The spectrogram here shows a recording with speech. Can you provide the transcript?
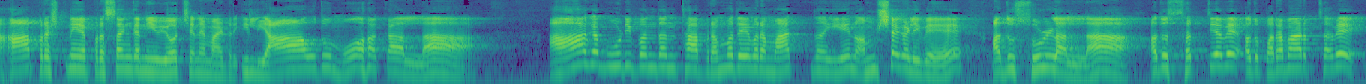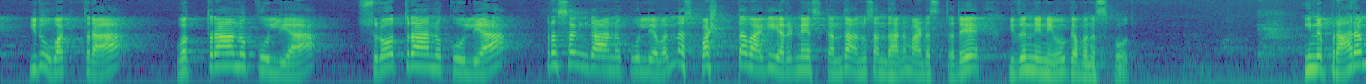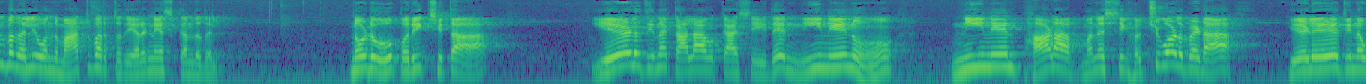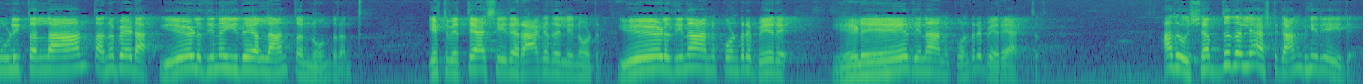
ಆ ಪ್ರಶ್ನೆಯ ಪ್ರಸಂಗ ನೀವು ಯೋಚನೆ ಮಾಡ್ರಿ. ಇಲ್ಲಿ ಯಾವುದು ಮೋಹಕ ಅಲ್ಲ. ಆಗ ಮೂಡಿ ಬಂದಂಥ ಬ್ರಹ್ಮದೇವರ ಮಾತಿನ ಏನು ಅಂಶಗಳಿವೆ, ಅದು ಸುಳ್ಳಲ್ಲ. ಅದು ಸತ್ಯವೇ, ಅದು ಪರಮಾರ್ಥವೇ. ಇದು ವಕ್ತ್ರ. ವಕ್ತಾನುಕೂಲ್ಯ ಶ್ರೋತ್ರಾನುಕೂಲ್ಯ, ಪ್ರಸಂಗಾನುಕೂಲ್ಯವನ್ನು ಸ್ಪಷ್ಟವಾಗಿ ಎರಡನೇ ಸ್ಕಂದ ಅನುಸಂಧಾನ ಮಾಡಿಸ್ತದೆ. ಇದನ್ನೇ ನೀವು ಗಮನಿಸ್ಬೋದು. ಇನ್ನು ಪ್ರಾರಂಭದಲ್ಲಿ ಒಂದು ಮಾತು ಬರ್ತದೆ ಎರಡನೇ ಸ್ಕಂದದಲ್ಲಿ. ನೋಡು, ಪರೀಕ್ಷಿತ, ಏಳು ದಿನ ಕಾಲಾವಕಾಶ ಇದೆ, ನೀನೇನು ನೀನೇನು ಬಹಳ ಮನಸ್ಸಿಗೆ ಹಚ್ಚಿಕೊಳ್ಬೇಡ ಏಳೇ ದಿನ ಉಳಿತಲ್ಲ ಅಂತ ಅನ್ಬೇಡ, ಏಳು ದಿನ ಇದೆ ಅಲ್ಲ ಅಂತ ಅಂದ್ರಂತ. ಎಷ್ಟು ವ್ಯತ್ಯಾಸ ಇದೆ ರಾಗದಲ್ಲಿ ನೋಡ್ರಿ, ಏಳು ದಿನ ಅನ್ಕೊಂಡ್ರೆ ಬೇರೆ, ಏಳೇ ದಿನ ಅನ್ಕೊಂಡ್ರೆ ಬೇರೆ ಆಗ್ತದೆ. ಅದು ಶಬ್ದದಲ್ಲೇ ಅಷ್ಟು ಗಾಂಭೀರ್ಯ ಇದೆ.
